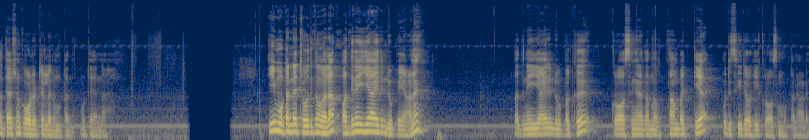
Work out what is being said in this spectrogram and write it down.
അത്യാവശ്യം ക്വാളിറ്റി ഉള്ളൊരു മുട്ട കുട്ടി തന്നെ. ഈ മുട്ടന്റെ ചോദിക്കുന്ന വില പതിനയ്യായിരം രൂപയാണ്. പതിനയ്യായിരം രൂപക്ക് ക്രോസിങ്ങിനൊക്കെ നിർത്താൻ പറ്റിയ ഒരു സിരോഹി ക്രോസ് മുട്ടനാട്.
